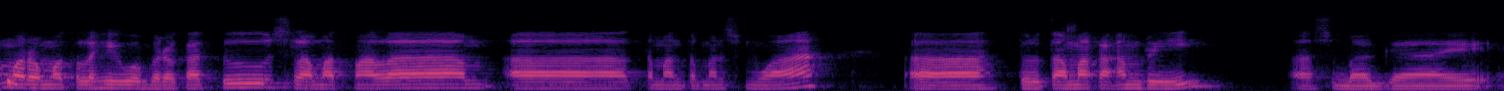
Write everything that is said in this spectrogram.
Assalamualaikum warahmatullahi wabarakatuh. Selamat malam uh, teman-teman semua, uh, terutama Kak Amri uh, sebagai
